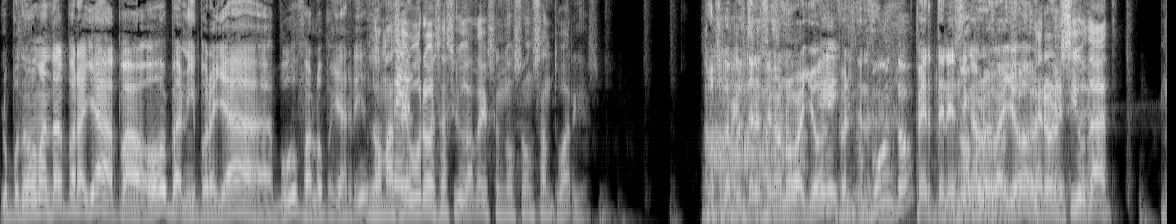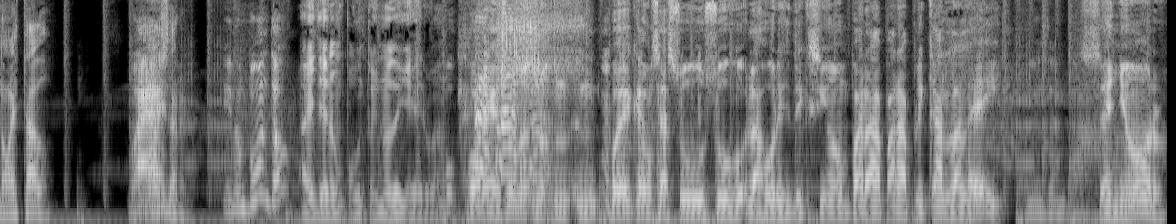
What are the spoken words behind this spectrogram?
lo podemos mandar para allá, para Albany, por allá, Búfalo, para allá arriba. Lo más Pero- seguro, esas ciudades no son santuarios. No, porque pertenecen a Nueva York. Ey, tiene un pertenecen punto. pertenecen No, a Nueva no- York. Pero en Este- ciudad, no estado. Bueno. Tiene un punto. Ahí tiene un punto y no de hierba. Po- Por eso no- puede que no sea su, su- la jurisdicción para, para aplicar la ley. Señor,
